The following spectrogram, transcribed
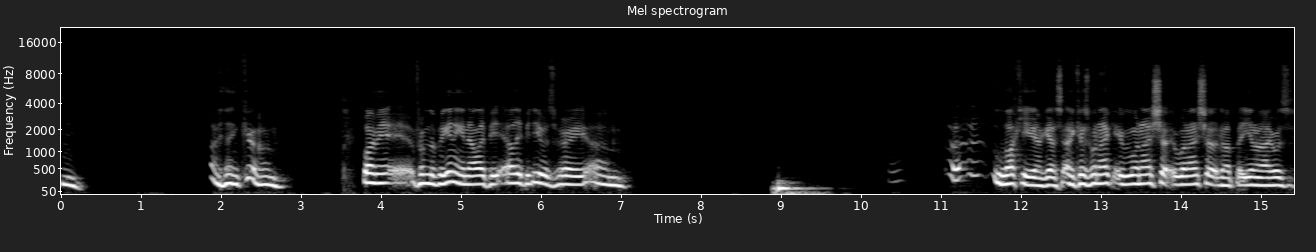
Hmm. I think, um, well, I mean, from the beginning in LAP, LAPD was very um, uh, lucky, I guess, because when I when I sho- when I showed up, you know, I was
